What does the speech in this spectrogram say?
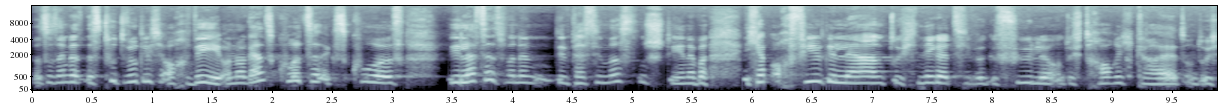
sozusagen, das, das tut wirklich auch weh. Und nur ganz kurzer Exkurs. Wir lassen jetzt mal den, den Pessimisten stehen. Aber ich habe auch viel gelernt durch negative negative Gefühle und durch Traurigkeit und durch,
